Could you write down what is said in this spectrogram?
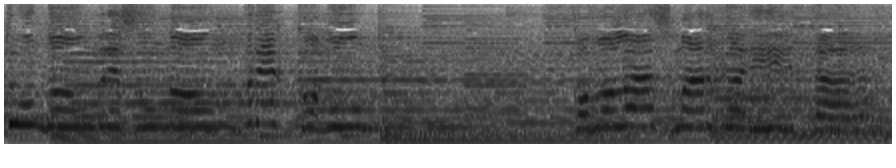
tu nombre es un nombre común, como las margaritas.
